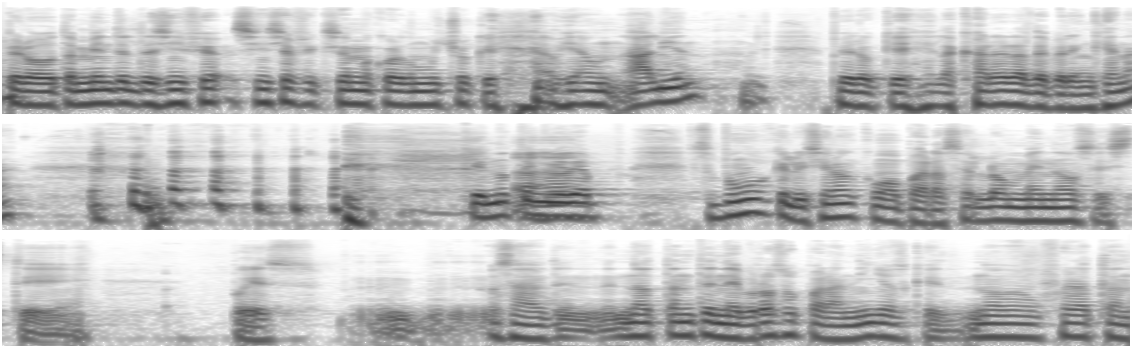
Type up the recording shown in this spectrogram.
Pero también del de ciencia, ficción me acuerdo mucho que había un alien, pero que la cara era de berenjena. que no tengo idea. Supongo que lo hicieron como para hacerlo menos, este, pues, o sea, no tan tenebroso para niños, que no fuera tan,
